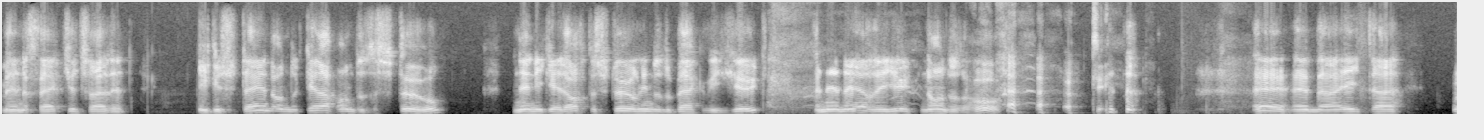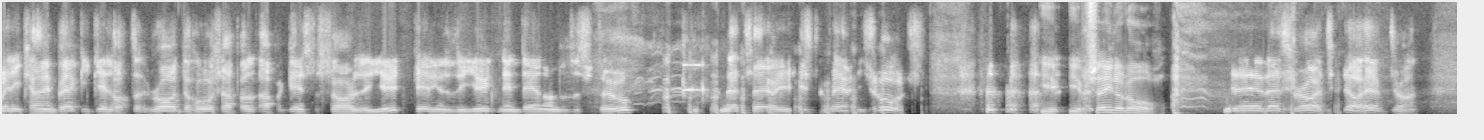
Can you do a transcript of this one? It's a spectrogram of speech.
manufactured so that he could stand on the get up onto the stool, and then he'd get off the stool into the back of his ute, and then out of the ute and onto the horse. Yeah, and uh, he'd uh, when he came back, he'd get off the ride the horse up up against the side of the ute, get into the ute, and then down onto the stool. And that's how he used to mount his horse. you, you've seen it all. yeah, that's right. I have, John.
